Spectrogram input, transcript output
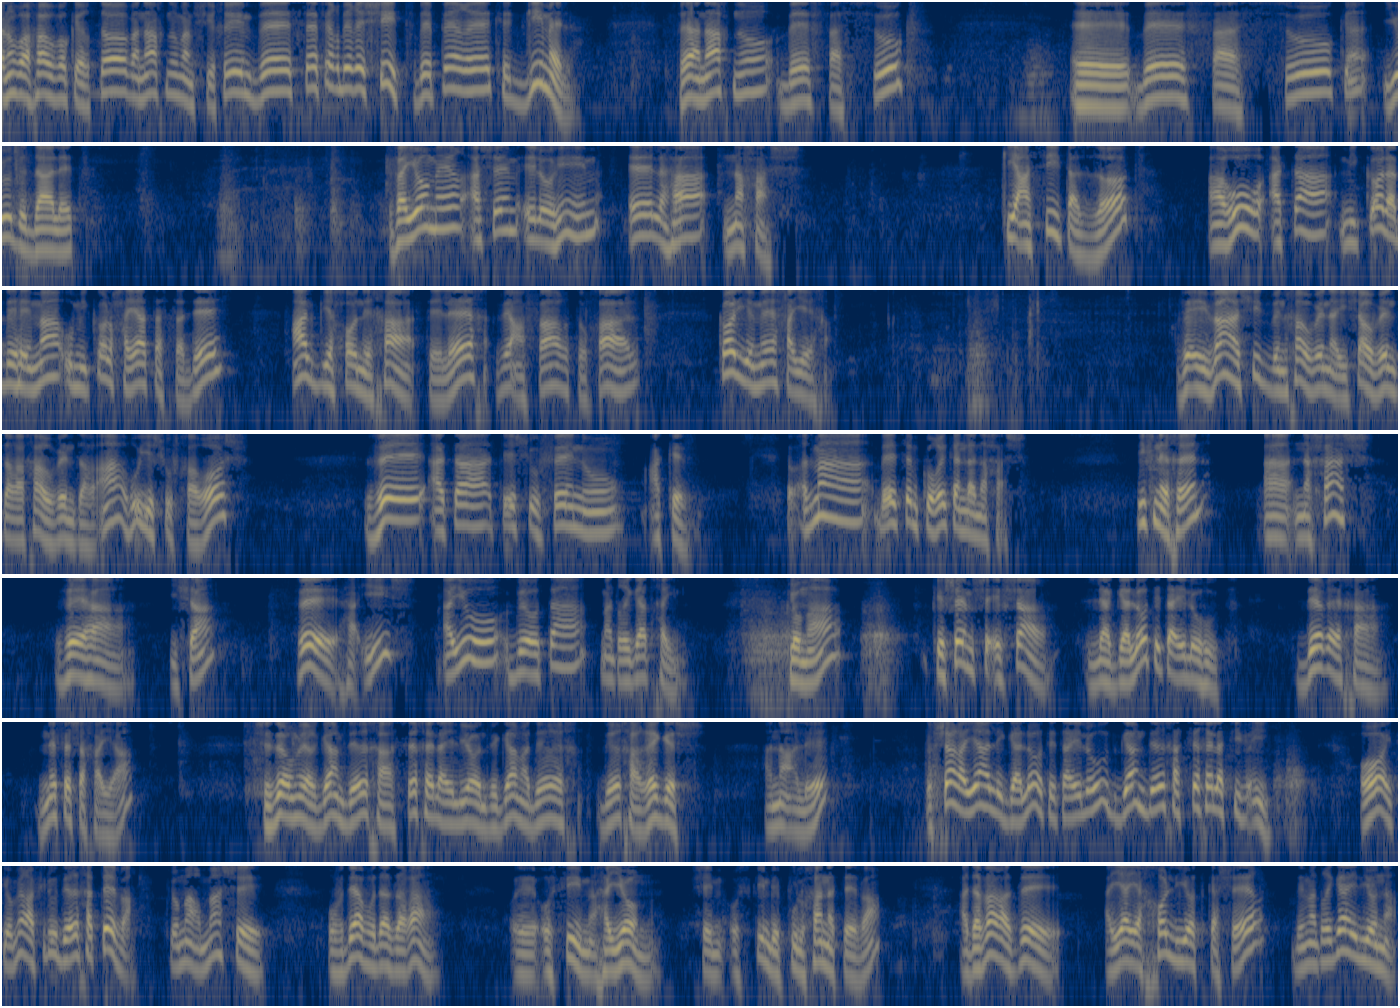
שלום וברכה ובוקר טוב, אנחנו ממשיכים בספר בראשית, בפרק ג' ואנחנו בפסוק, אה, בפסוק י"ד. ויאמר השם אלוהים אל הנחש, כי עשית זאת, ארור אתה מכל הבהמה ומכל חיית השדה, על גחונך תלך ועפר תאכל כל ימי חייך. ואיבה אשית בינך ובין האישה ובין זרעך ובין זרעה, הוא ישופך ראש, ואתה תשופנו עקב. טוב, אז מה בעצם קורה כאן לנחש? לפני כן, הנחש והאישה והאיש היו באותה מדרגת חיים. כלומר, כשם שאפשר לגלות את האלוהות דרך הנפש החיה, שזה אומר גם דרך השכל העליון וגם הדרך, דרך הרגש הנעלה, אפשר היה לגלות את האלוהות גם דרך השכל הטבעי, או הייתי אומר אפילו דרך הטבע. כלומר, מה שעובדי עבודה זרה אה, עושים היום, שהם עוסקים בפולחן הטבע, הדבר הזה היה יכול להיות כשר במדרגה עליונה.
